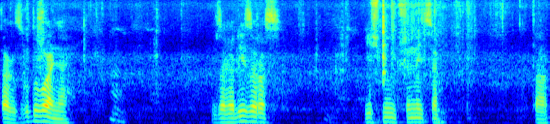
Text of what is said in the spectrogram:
Так, згодування. Взагалі зараз ячмінь пшениця Так,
